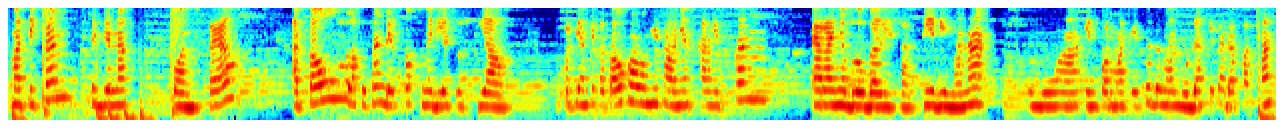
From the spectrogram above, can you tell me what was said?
matikan sejenak ponsel atau lakukan detox media sosial. Seperti yang kita tahu kalau misalnya sekarang itu kan eranya globalisasi di mana semua informasi itu dengan mudah kita dapatkan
